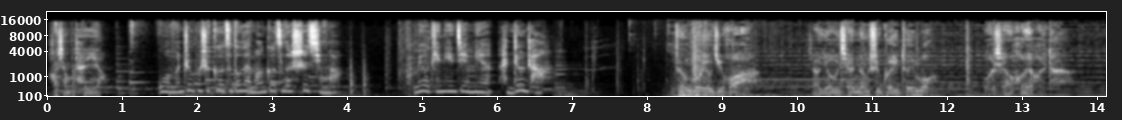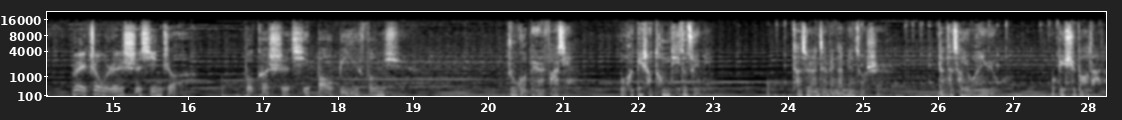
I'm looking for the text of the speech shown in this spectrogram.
好像不太一样？我们这不是各自都在忙各自的事情吗？没有天天见面，很正常。中国有句话，叫“有钱能使鬼推磨”，我想会会他。为众人实心者，不可使其暴毙于风雪。如果被人发现，我会背上通敌的罪名。他虽然在为南边做事，但他曾有恩于我，我必须报答他。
